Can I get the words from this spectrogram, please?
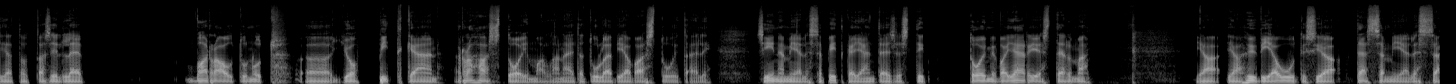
ja tota, sille varautunut ö, jo pitkään rahastoimalla näitä tulevia vastuita. Eli siinä mielessä pitkäjänteisesti toimiva järjestelmä – ja, ja hyviä uutisia tässä mielessä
